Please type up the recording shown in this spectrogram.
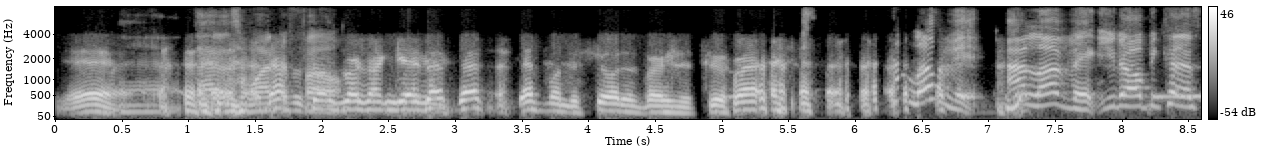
Yeah, Man, that is That's the shortest version I can give you. that's that's that's one of the shortest versions too, right? I love it. I love it, you know, because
